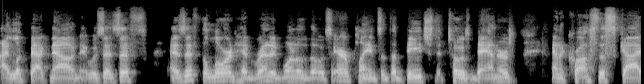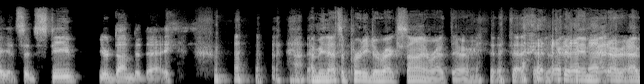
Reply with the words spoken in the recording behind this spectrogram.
I look back now and it was as if, as if the Lord had rented one of those airplanes at the beach that tows banners and across the sky it said, Steve, you're done today. I mean, that's a pretty direct sign right there. it could have been better, uh,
